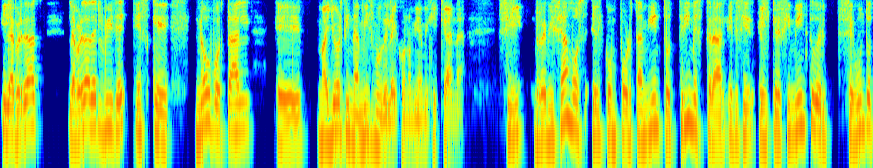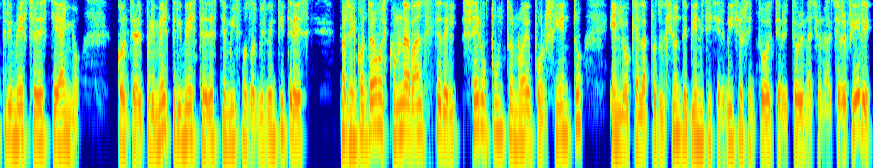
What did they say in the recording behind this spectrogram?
Y la verdad, la verdad, Luis, es que no hubo tal eh, mayor dinamismo de la economía mexicana. Si revisamos el comportamiento trimestral, es decir, el crecimiento del segundo trimestre de este año contra el primer trimestre de este mismo 2023, nos encontramos con un avance del 0.9% en lo que a la producción de bienes y servicios en todo el territorio nacional se refiere.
